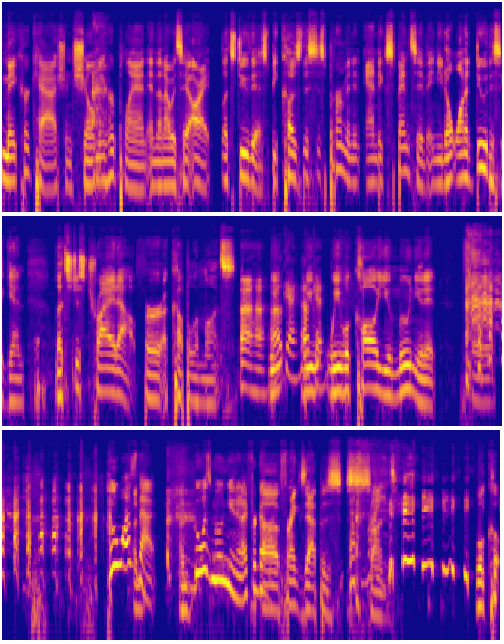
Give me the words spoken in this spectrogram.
make her cash and show me her plan, and then I would say, "All right, let's do this because this is permanent and expensive, and you don't want to do this again. Let's just try it out for a couple of months. uh-huh. We- okay, we, okay. we will call you Moon Unit for Who was that? Who was Moon Unit? I forgot. uh, Frank Zappa's son. we'll call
